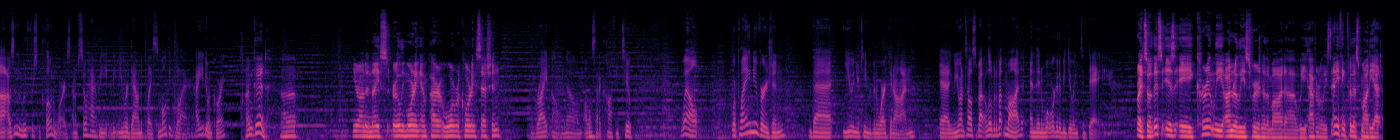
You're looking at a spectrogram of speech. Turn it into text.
Uh, I was in the mood for some Clone Wars, and I'm so happy that you were down to play some multiplayer. How you doing, Corey? I'm good. Uh, you're on a nice early morning Empire at War recording session. Right? Oh no, I'm almost out of coffee too. Well, we're playing a new version that you and your team have been working on. Uh, you want to tell us about a little bit about the mod, and then what we're going to be doing today? Right, so this is a currently unreleased version of the mod. Uh, we haven't released anything for this mod yet,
